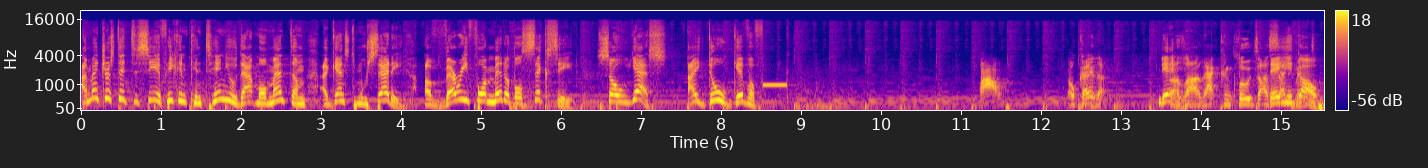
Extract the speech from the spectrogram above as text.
I'm interested to see if he can continue that momentum against Musetti, a very formidable 6 seed. So, yes, I do give a f- Wow. Okay then. Yeah. Uh, that concludes our There you go.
